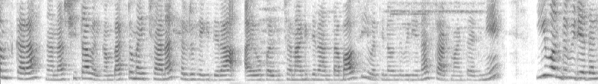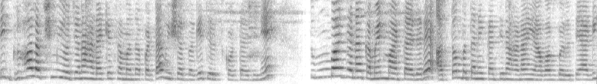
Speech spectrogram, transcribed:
ನಮಸ್ಕಾರ. ನಾನು Arshitha welcome back to my channel ಎಲ್ಲರೂ ಹೇಗಿದ್ದೀರಾ? ಐ ಹೋಪ್ ಚೆನ್ನಾಗಿದ್ದೀರಾ ಅಂತ ಭಾವಿಸಿ ಇವತ್ತಿನ ಒಂದು ವಿಡಿಯೋನ ಸ್ಟಾರ್ಟ್ ಮಾಡ್ತಾ ಇದ್ದೀನಿ. ಈ ಒಂದು ವಿಡಿಯೋದಲ್ಲಿ ಗೃಹಲಕ್ಷ್ಮಿ ಯೋಜನಾ ಹಣಕ್ಕೆ ಸಂಬಂಧಪಟ್ಟ ವಿಷಯದ ಬಗ್ಗೆ ತಿಳಿಸ್ಕೊಡ್ತಾ ಇದ್ದೀನಿ. ತುಂಬ ಜನ ಕಮೆಂಟ್ ಮಾಡ್ತಾ ಇದ್ದಾರೆ. ಹತ್ತೊಂಬತ್ತನೇ ಕಂತಿನ ಹಣ ಯಾವಾಗ ಬರುತ್ತೆ? ಹಾಗೆ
